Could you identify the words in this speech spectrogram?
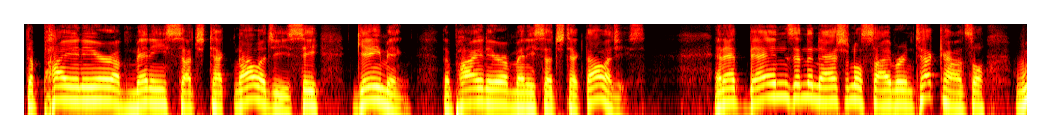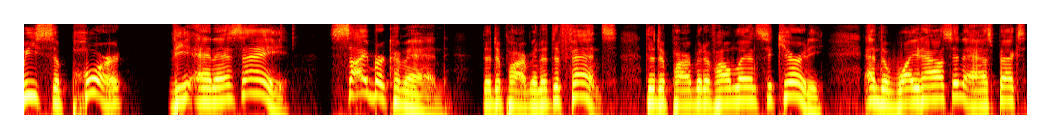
The pioneer of many such technologies. See, gaming, the pioneer of many such technologies. And at BENS and the National Cyber and Tech Council, we support the NSA, Cyber Command, the Department of Defense, the Department of Homeland Security, and the White House in aspects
